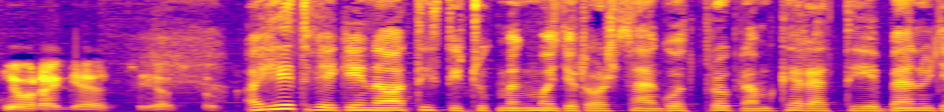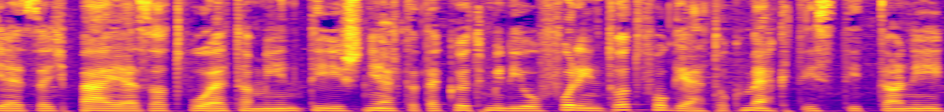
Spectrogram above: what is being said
Jó reggelt, sziasztok! A hétvégén a Tisztítsuk meg Magyarországot program keretében, ugye ez egy pályázat volt, amin ti is nyertetek 5 millió forintot, fogjátok megtisztítani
